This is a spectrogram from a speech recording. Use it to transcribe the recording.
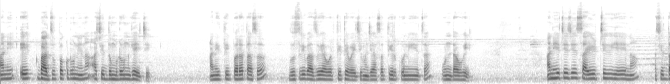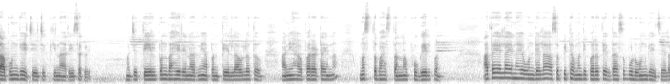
आणि एक बाजू पकडून आहे ना अशी दुमडून घ्यायची. आणि ती परत असं दुसरी बाजू यावरती ठेवायची म्हणजे असं तिरकोणी याचा उंडा होईल. आणि याचे जे साईडचे हे आहे ना असे दाबून घ्यायचे याचे किनारे सगळे. म्हणजे तेल पण बाहेर येणार नाही आपण तेल लावलं तर. आणि हा पराठा आहे ना मस्त भाजताना फुगेल पण. आता याला आहे ना या उंड्याला असं पिठामध्ये परत एकदा असं बुडवून घ्यायचं याला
